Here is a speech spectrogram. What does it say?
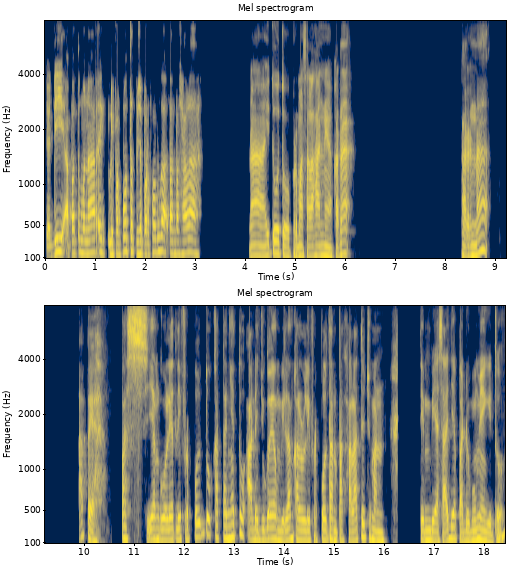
Jadi apa tuh menarik Liverpool tetap bisa perform nggak tanpa salah? Nah itu tuh permasalahannya karena karena apa ya pas yang gue lihat Liverpool tuh katanya tuh ada juga yang bilang kalau Liverpool tanpa salah tuh cuman tim biasa aja pada umumnya gitu.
